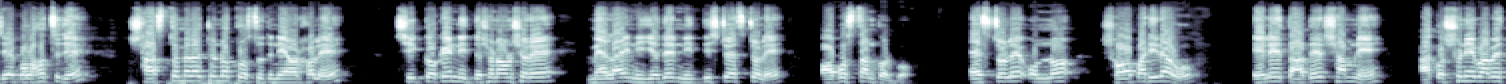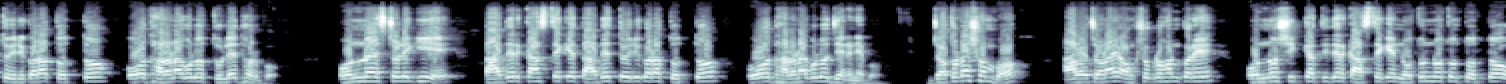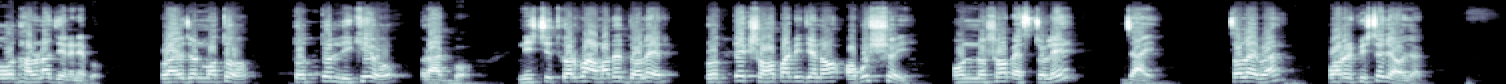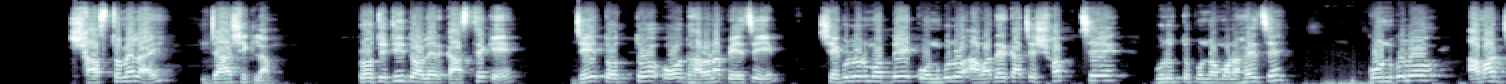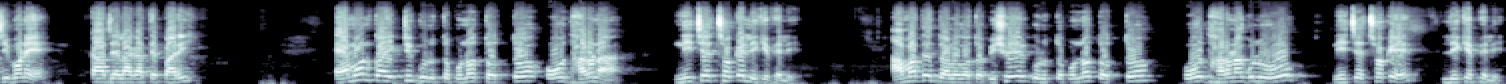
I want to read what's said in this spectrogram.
যে বলা হচ্ছে যে স্বাস্থ্য মেলার জন্য প্রস্তুতি নেওয়ার হলে শিক্ষকের নির্দেশনা অনুসারে মেলায় নিজেদের নির্দিষ্ট স্টলে অবস্থান করব। স্টলে অন্য সহপাঠীরাও এলে তাদের সামনে আকর্ষণীয়ভাবে তৈরি করা তথ্য ও ধারণাগুলো তুলে ধরব। অন্য স্টলে গিয়ে তাদের কাছ থেকে তাদের তৈরি করা তথ্য ও ধারণাগুলো জেনে নেব। যতটা সম্ভব আলোচনায় অংশগ্রহণ করে অন্য শিক্ষার্থীদের কাছ থেকে নতুন নতুন তথ্য ও ধারণা জেনে নেব। প্রয়োজন মতো তথ্য লিখেও রাখব। নিশ্চিত করব আমাদের দলের প্রত্যেক সহপাঠী যেন অবশ্যই অন্য সব স্টলে যায়। চলো এবার পরের পৃষ্ঠে যাওয়া যাক। স্বাস্থ্য মেলায় যা শিখলাম, প্রতিটি দলের কাছ থেকে যে তথ্য ও ধারণা পেয়েছি, সেগুলোর মধ্যে কোনগুলো আমাদের কাছে সবচেয়ে গুরুত্বপূর্ণ মনে হয়েছে। কোনগুলো আমার জীবনে কাজে লাগাতে পারি? এমন কয়েকটি গুরুত্বপূর্ণ তথ্য ও ধারণা নিচের ছকে লিখে ফেলি। আমাদের দলগত বিষয়ের গুরুত্বপূর্ণ তথ্য ও ধারণাগুলো নিচের ছকে লিখে ফেলি।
